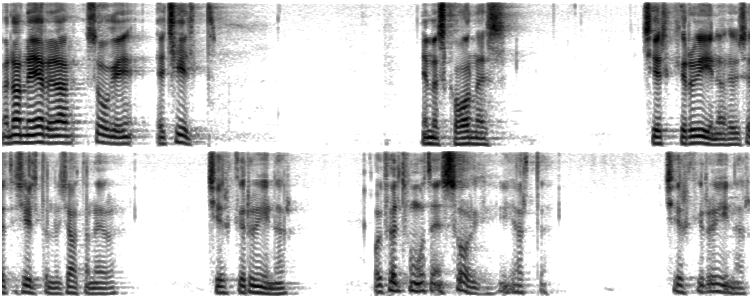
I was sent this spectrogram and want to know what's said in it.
Men der nede der så jeg et skilt nede med Skarnes. Kirkeruiner. Har du sett skiltet når du kjører der nede? Kirkeruiner. Og jeg følte på en måte en sorg i hjertet. Kirkeruiner.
